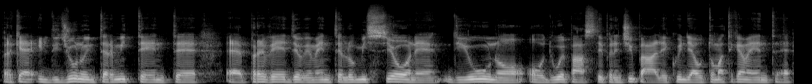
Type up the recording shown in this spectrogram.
perché il digiuno intermittente eh, prevede ovviamente l'omissione di uno o due pasti principali, quindi automaticamente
